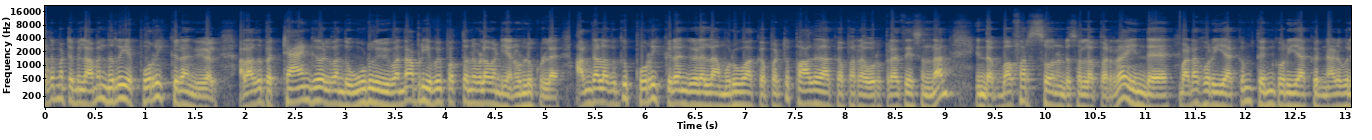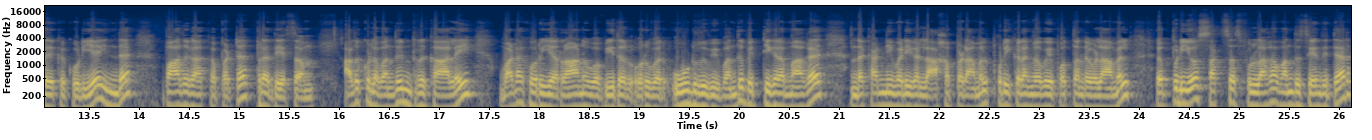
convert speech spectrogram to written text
அது மட்டும் இல்லாமல் நிறைய பொறிக்கிடங்குகள் அதாவது இப்போ டேங்குகள் வந்து ஊடுருவி வந்து அப்படியே போய் பத்தொன்று விழ வேண்டிய உள்ளுக்குள்ளே. அந்த அளவுக்கு பொறிக்கிடங்குகள் எல்லாம் உருவாக்கப்பட்டு பாதுகாக்கப்படுற ஒரு பிரதேசம் தான் இந்த பஃபர் சோன் என்று சொல்லப்படுற இந்த வடகொரியாக்கும் தென்கொரியாக்கும் நடுவில் இருக்கக்கூடிய இந்த பாதுகாக்கப்பட்ட பிரதேசம். அதுக்குள்ள வந்து இன்று காலை வடகொரிய ராணுவ வீரர் ஒருவர் ஊடுருவி வந்து வெற்றிகரமாக அந்த கண்ணி வடிகளில் அகப்படாமல் பொறிக்கிடங்க போய் பொத்தண்டு விழாமல் எப்படியோ சக்சஸ்ஃபுல்லாக வந்து சேர்ந்துட்டார்.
